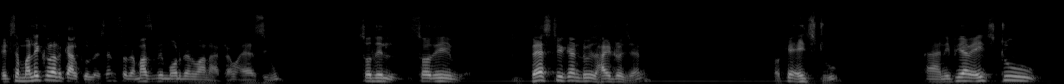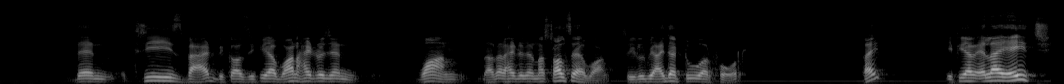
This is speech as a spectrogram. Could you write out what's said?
It's a molecular calculation, so there must be more than one atom, I assume. So the so the best you can do is hydrogen, okay, H2. And if you have H2, then 3 is bad because if you have one hydrogen 1, the other hydrogen must also have 1. So, it will be either 2 or 4, right. If you have LiH,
